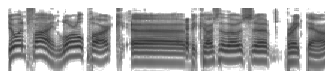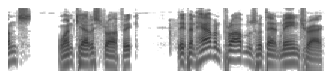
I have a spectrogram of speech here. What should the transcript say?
Doing fine. Laurel Park, uh, because of those uh, breakdowns, one catastrophic. They've been having problems with that main track,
